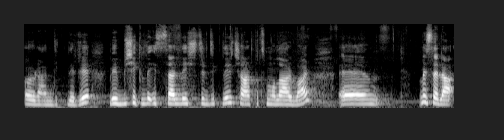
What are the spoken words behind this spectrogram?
öğrendikleri ve bir şekilde içselleştirdikleri çarpıtmalar var. E, mesela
